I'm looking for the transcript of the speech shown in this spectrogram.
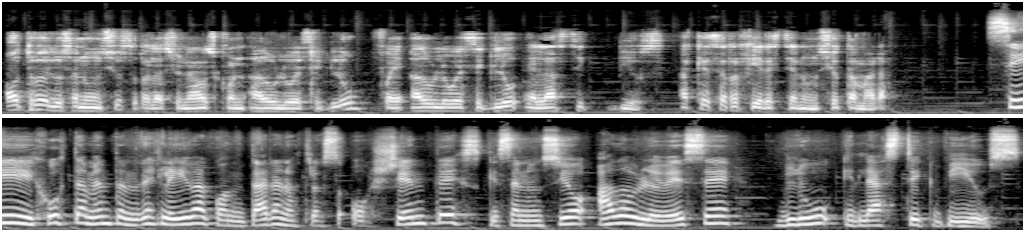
Otro de los anuncios relacionados con AWS Glue fue AWS Glue Elastic Views. ¿A qué se refiere este anuncio, Tamara? Sí, justamente Andrés le iba a contar a nuestros oyentes que se anunció AWS Glue Elastic Views.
